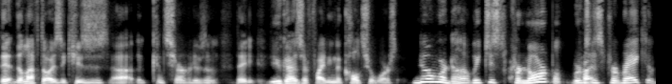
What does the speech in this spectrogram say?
the, the left always accuses uh, the conservatives of that you guys are fighting the culture wars. No, we're not. We just for normal. We're Right. just for regular.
